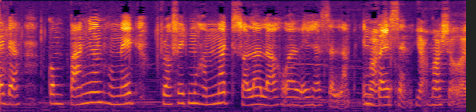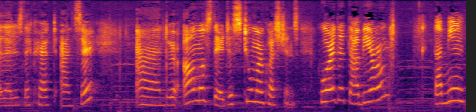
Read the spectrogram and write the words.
are the companion who made Prophet Muhammad sallallahu alaihi wasallam in Mashallah. person. Yeah, mashallah, that is the correct answer. And we're almost there, just two more questions. Who are the tabi'un? Tabi'un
